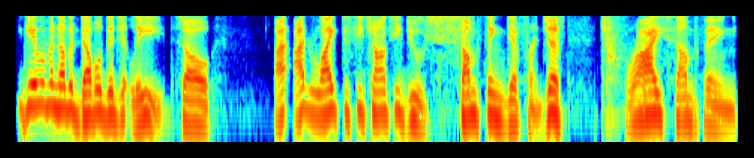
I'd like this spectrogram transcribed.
You gave him another double digit lead. So I, I'd like to see Chauncey do something different. Just try something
